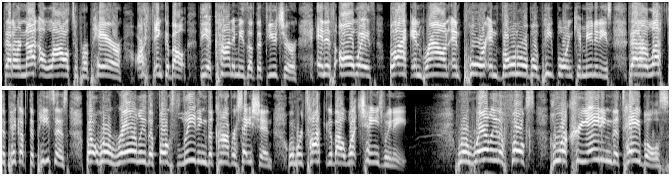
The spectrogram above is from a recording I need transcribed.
that are not allowed to prepare or think about the economies of the future. And it's always black and brown and poor and vulnerable people and communities that are left to pick up the pieces. But we're rarely the folks leading the conversation when we're talking about what change we need. We're rarely the folks who are creating the tables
